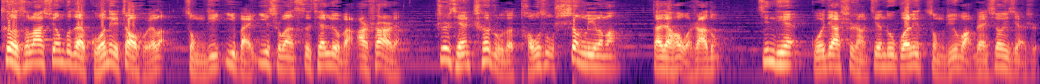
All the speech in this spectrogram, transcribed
特斯拉宣布在国内召回了总计一百一十万四千六百二十二辆。之前车主的投诉胜利了吗？大家好，我是阿东。今天国家市场监督管理总局网站消息显示，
